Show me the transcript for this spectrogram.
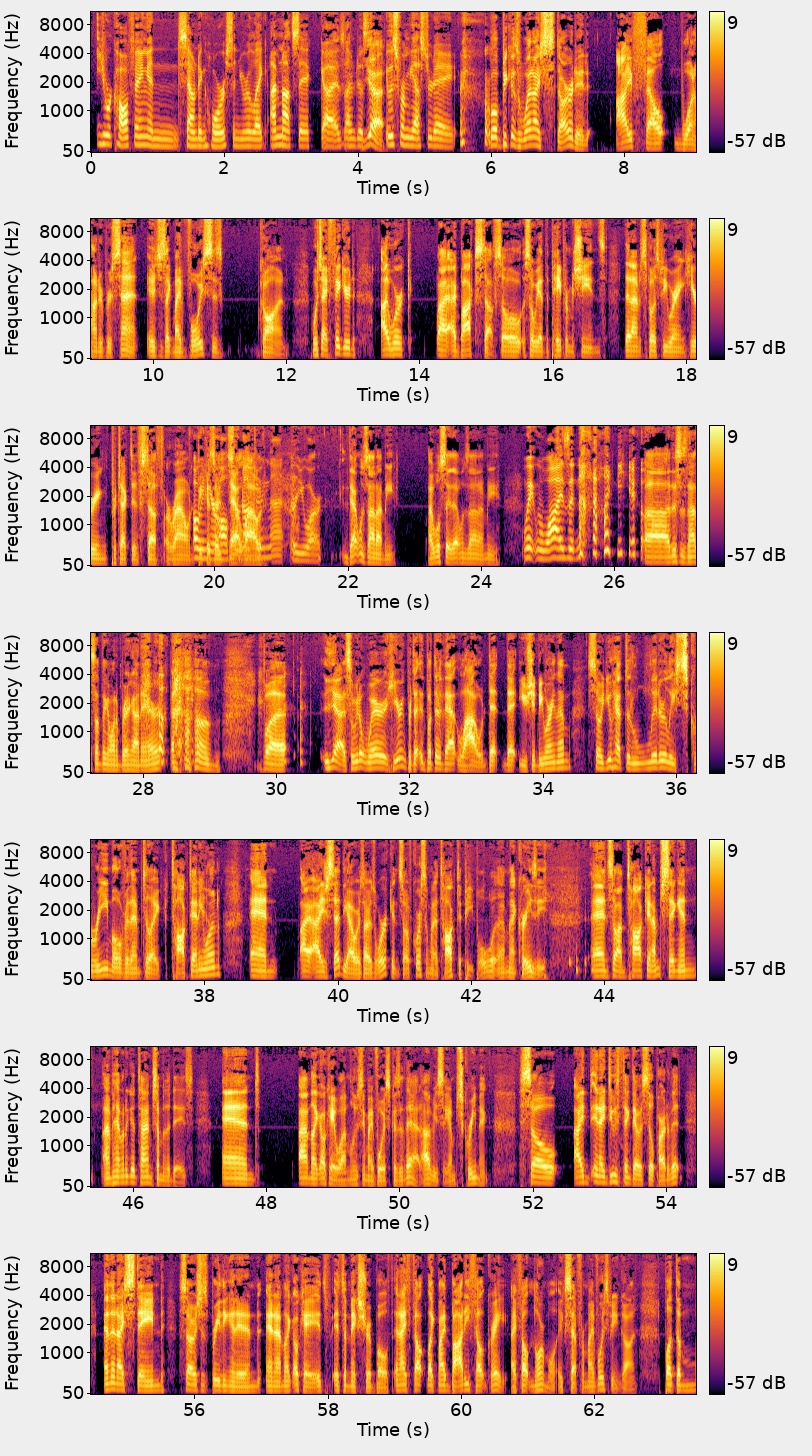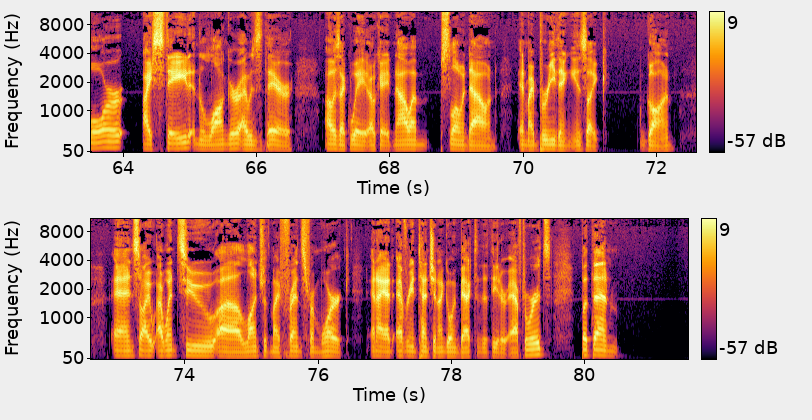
you were coughing and sounding hoarse, and you were like, "I'm not sick, guys. I'm just Yeah. It was from yesterday." well, because when I started, I felt 100%. It was just like my voice is gone, which I figured I work. I, I box stuff, so so we have the paper machines that I'm supposed to be wearing hearing protective stuff around oh, because you're they're also that not loud. doing that, or you are? That one's not on me. I will say that one's not on me. Wait, why is it not on you? Uh, this is not something I want to bring on air. um, but yeah, so we don't wear hearing protect, but they're that loud that that you should be wearing them. So you have to literally scream over them to like talk to anyone. And I, I said the hours I was working, so of course I'm going to talk to people. I'm not crazy. and so I'm talking, I'm singing, I'm having a good time some of the days, and I'm like, okay, well, I'm losing my voice because of that. Obviously, I'm screaming. So I and I do think that was still part of it. And then I stained, so I was just breathing it in, and I'm like, okay, it's it's a mixture of both. And I felt like my body felt great. I felt normal, except for my voice being gone. But the more I stayed and the longer I was there, I was like, wait, okay, now I'm slowing down, and my breathing is like gone. And so I, I went to uh, lunch with my friends from work, and I had every intention on going back to the theater afterwards. But then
